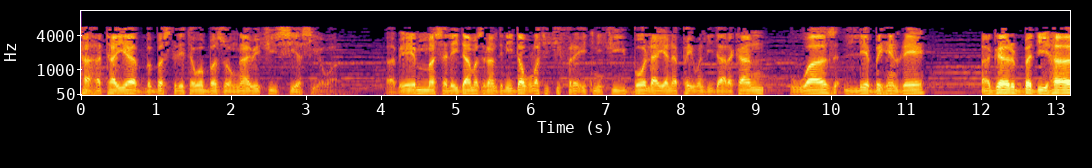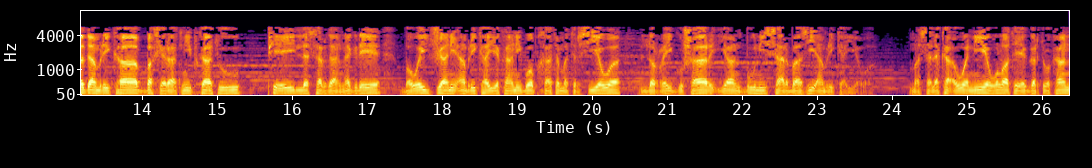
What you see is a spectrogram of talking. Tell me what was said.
تاهەتایە ببەسترێتەوە بە زۆنگاوێکی سیاسیەوە. ئەبێ مەسلەی دامەزراندنی دەوڵەتێکی فرەئیتنیکی بۆ لایەنە پەیوەندیدارەکان واز لێ بهێنرێ ئەگەر بەدیهاد ئەمریکا بەخێراتنی بکات و پێی لە سەردا نەگرێ بەوەی گیانی ئەمریکاییەکانی بۆ بخاتە مەترسیەوە لە ڕێی گوشار یان بوونی ساربازی ئەمریکاییەوە. مەسەلەکە ئەوە نییە وڵاتە یەکگرتووەکان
